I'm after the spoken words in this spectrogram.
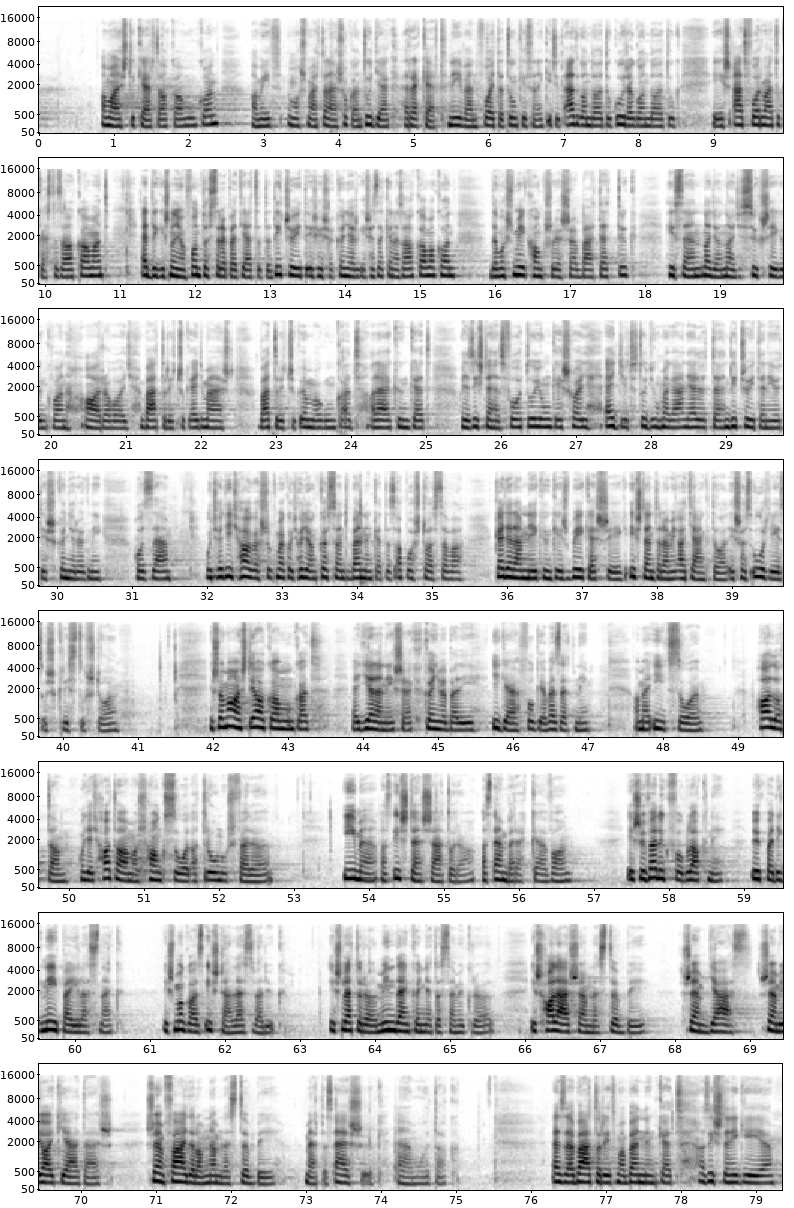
a ma esti kert alkalmunkon, amit most már talán sokan tudják, Rekert néven folytatunk, hiszen egy kicsit átgondoltuk, újra gondoltuk, és átformáltuk ezt az alkalmat. Eddig is nagyon fontos szerepet játszott a dicsőítés és a könyörgés ezeken az alkalmakon, de most még hangsúlyosabbá tettük, hiszen nagyon nagy szükségünk van arra, hogy bátorítsuk egymást, bátorítsuk önmagunkat, a lelkünket, hogy az Istenhez forduljunk, és hogy együtt tudjunk megállni előtte, dicsőíteni őt és könyörögni hozzá. Úgyhogy így hallgassuk meg, hogy hogyan köszönt bennünket az apostol szava, kegyelem és békesség Istentől, ami atyánktól, és az Úr Jézus Krisztustól. És a ma esti alkalmunkat egy jelenések könyvebeli ige fogja vezetni, amely így szól. Hallottam, hogy egy hatalmas hang szól a trónus felől. Íme az Isten sátora az emberekkel van, és ő velük fog lakni, ők pedig népei lesznek, és maga az Isten lesz velük, és letöröl minden könnyet a szemükről, és halál sem lesz többé, sem gyász, sem jajkiáltás, sem fájdalom nem lesz többé, mert az elsők elmúltak. Ezzel bátorít ma bennünket az Isten igéje.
